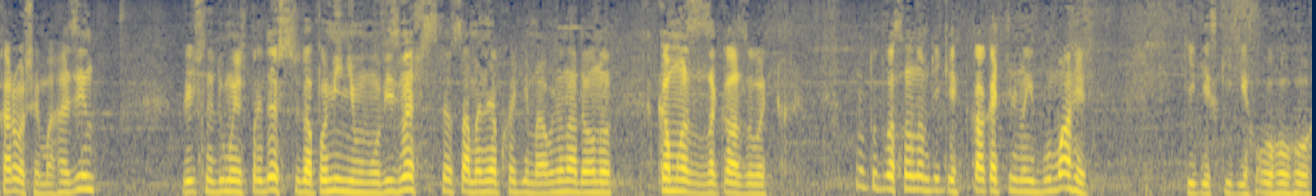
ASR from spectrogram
хороший магазин. Вічно думаєш, прийдеш сюди по мінімуму, візьмеш все саме необхідне, а вже треба воно КАМАЗ заказувати. Ну тут в основному тільки какательної бумаги. Тільки скільки ого-го.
